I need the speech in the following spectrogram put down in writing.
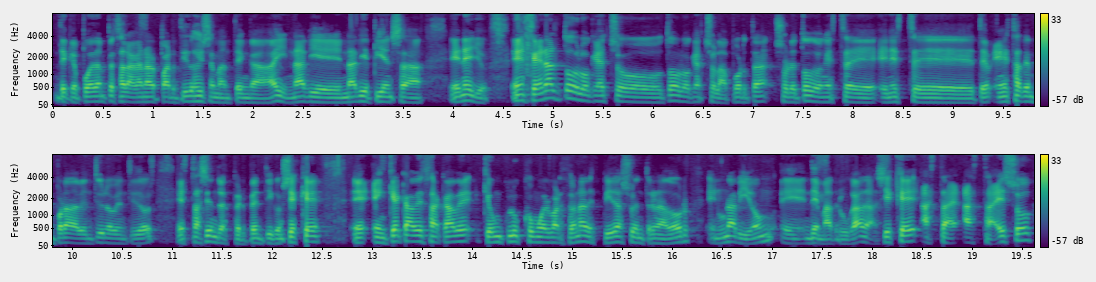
de que pueda empezar a ganar partidos y se mantenga ahí. Nadie, nadie piensa en ello. En general, todo lo que ha hecho, todo lo que ha hecho Laporta, sobre todo en, este, en, este, en esta temporada 21-22, está siendo esperpéntico. Si es que, eh, ¿en qué cabeza cabe que un club como el Barcelona despida a su entrenador en un avión eh, de madrugada? Si es que hasta, hasta eso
